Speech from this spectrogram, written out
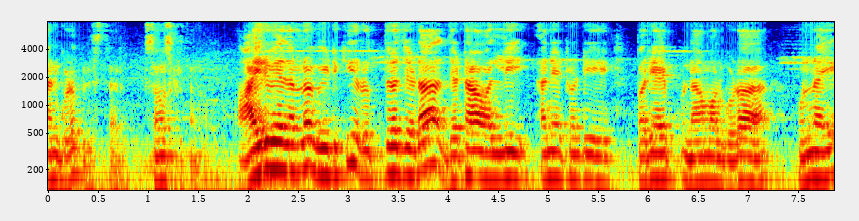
అని కూడా పిలుస్తారు సంస్కృతంలో. ఆయుర్వేదంలో వీటికి రుద్రజడ జటావల్లి అనేటువంటి పర్యాయ నామాలు కూడా ఉన్నాయి.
